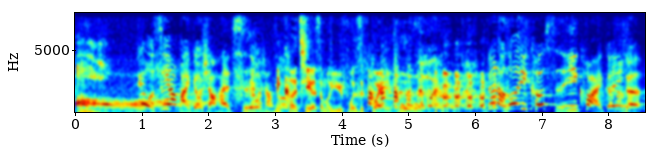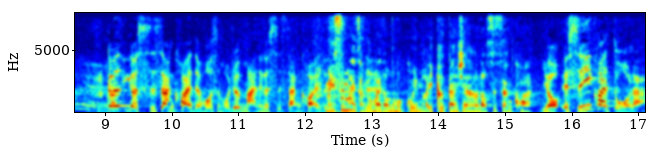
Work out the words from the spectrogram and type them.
哦，因为我是要买给我小孩吃，我想说。你客气了，什么渔夫？你是贵妇。贵妇。我就想说，一颗十一块，跟一个。跟一个十三块的或什么，我就买那个十三块的。每次卖场有卖到那么贵吗？一颗蛋现在要到十三块？有，也十一块多啦。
